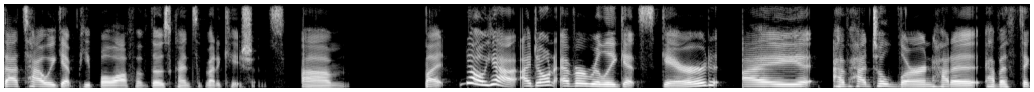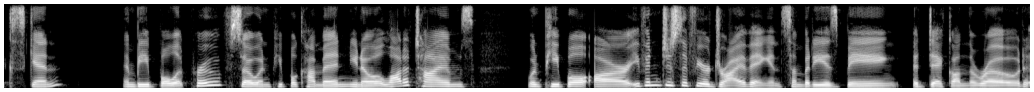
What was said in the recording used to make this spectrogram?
That's how we get people off of those kinds of medications. Um, but no, yeah, I don't ever really get scared. I have had to learn how to have a thick skin and be bulletproof. So when people come in, you know, a lot of times when people are even just if you're driving and somebody is being a dick on the road,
